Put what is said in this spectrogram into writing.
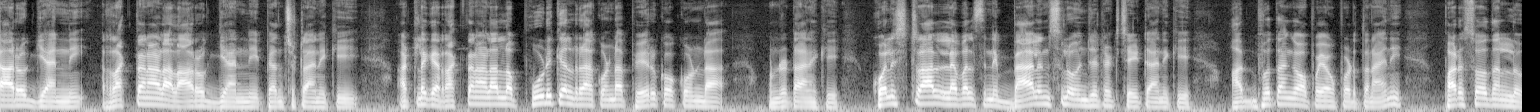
ఆరోగ్యాన్ని రక్తనాళాల ఆరోగ్యాన్ని పెంచటానికి అట్లాగే రక్తనాళాల్లో పూడికలు రాకుండా పేరుకోకుండా ఉండటానికి కొలెస్ట్రాల్ లెవెల్స్ని బ్యాలెన్స్లో ఉంచేటట్టు చేయటానికి అద్భుతంగా ఉపయోగపడుతున్నాయని పరిశోధనలు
